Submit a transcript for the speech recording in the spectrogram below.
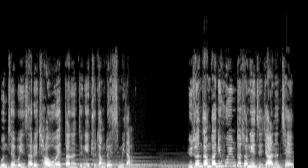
문체부 인사를 좌우했다는 등의 주장도 했습니다. 유 전 장관이 후임도 정해지지 않은 채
